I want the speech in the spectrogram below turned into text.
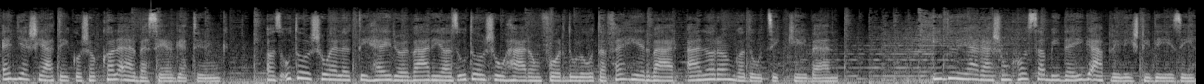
egyes játékosokkal elbeszélgetünk. Az utolsó előtti helyről várja az utolsó három fordulót a Fehérvár, áll a rangadó cikkében. Időjárásunk hosszabb ideig áprilist idézi.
